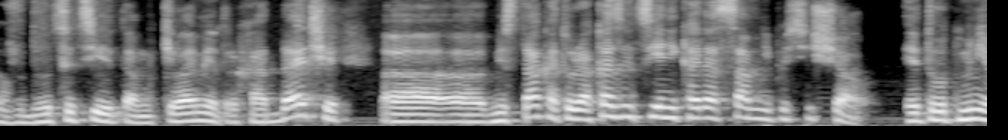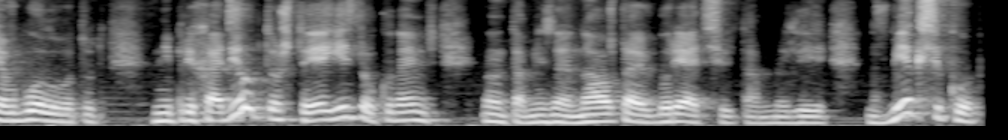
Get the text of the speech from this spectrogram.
в 20 там, километрах от дачи, места, которые, оказывается, я никогда сам не посещал. Это вот мне в голову тут не приходило, потому что я ездил куда-нибудь, ну, там, не знаю, на Алтай, в Бурятию там, или в Мексику,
